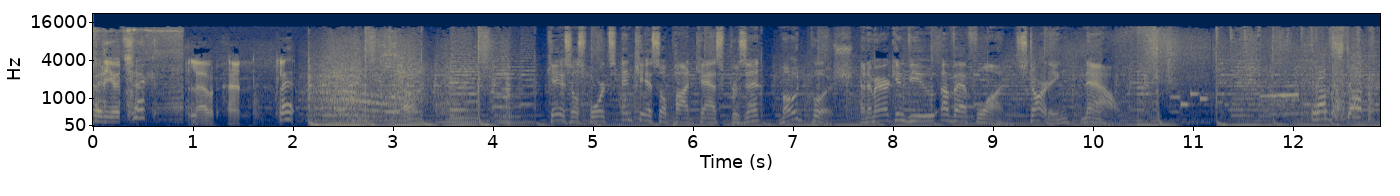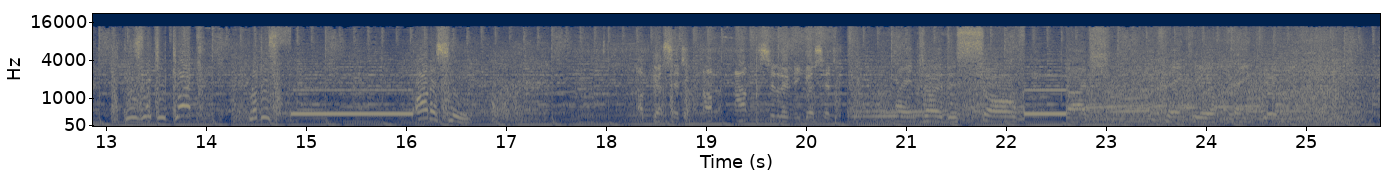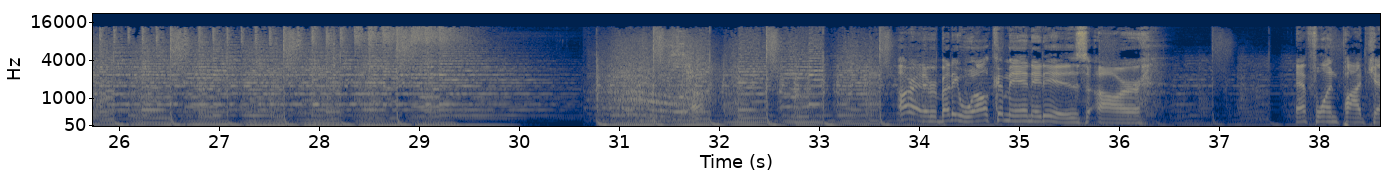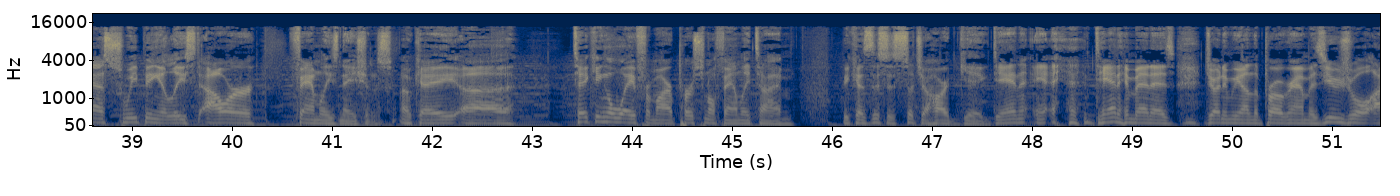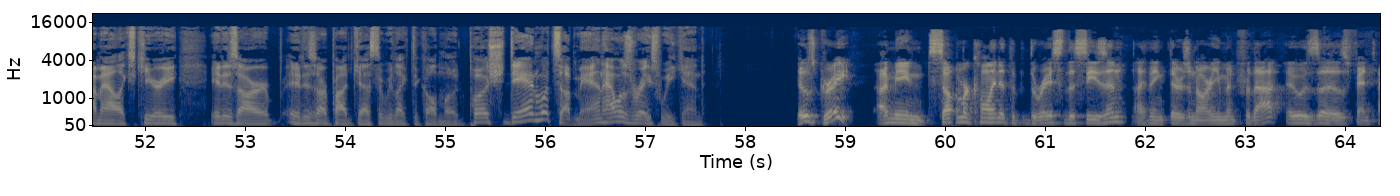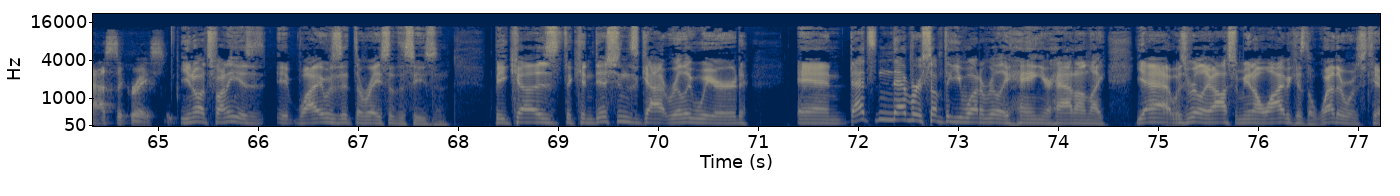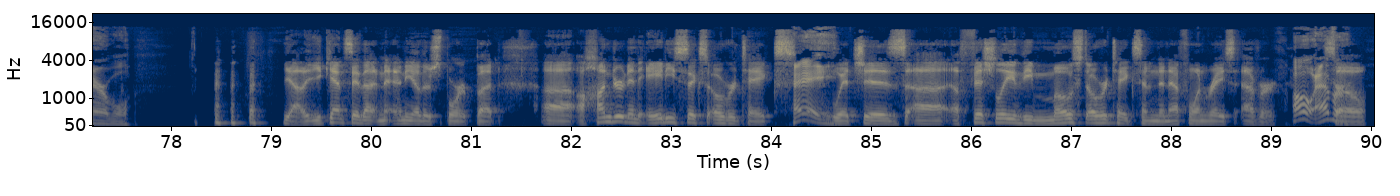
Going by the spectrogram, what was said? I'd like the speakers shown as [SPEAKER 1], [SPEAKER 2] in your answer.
[SPEAKER 1] Radio check. Loud and clear.
[SPEAKER 2] KSL Sports and KSL Podcast present Mode Push, an American view of F1, starting now.
[SPEAKER 3] And I'm stuck. He's looking gut with his. Honestly,
[SPEAKER 4] I'm gutted. I'm absolutely gutted.
[SPEAKER 3] I enjoyed this so much. Thank you. Thank you.
[SPEAKER 2] Everybody, welcome in. It is our F1 podcast sweeping at least our families' nations, okay? Uh, taking away from our personal family time because this is such a hard gig. Dan Dan Jimenez joining me on the program as usual. I'm Alex Kirry. It is our it is our podcast that we like to call Mode Push. Dan, what's up, man? How was race weekend?
[SPEAKER 5] It was great. I mean, some are calling it the, the race of the season. I think there's an argument for that. It was, a, it was a fantastic race.
[SPEAKER 2] You know what's funny is it, why was it the race of the season? Because the conditions got really weird. And that's never something you want to really hang your hat on. Like, yeah, it was really awesome. You know why? Because the weather was terrible.
[SPEAKER 5] yeah, you can't say that in any other sport, but uh, 186 overtakes,
[SPEAKER 2] hey,
[SPEAKER 5] which is uh, officially the most overtakes in an F1 race ever.
[SPEAKER 2] Oh, ever.
[SPEAKER 5] So,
